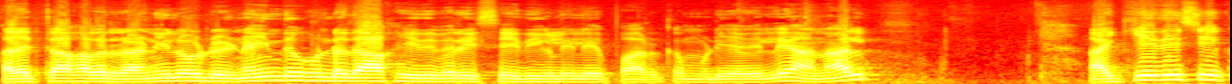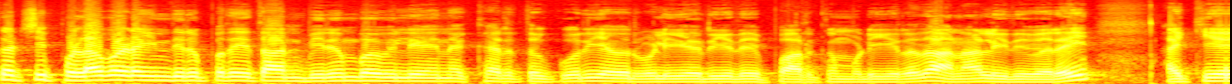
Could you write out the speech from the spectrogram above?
அதற்காக அவர் ரணிலோடு இணைந்து கொண்டதாக இதுவரை செய்திகளிலே பார்க்க முடியவில்லை. ஆனால் ஐக்கிய தேசிய கட்சி பிளவடைந்திருப்பதை தான் விரும்பவில்லை என கருத்து கூறி அவர் வெளியேறியதை பார்க்க முடிகிறது. ஆனால் இதுவரை ஐக்கிய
